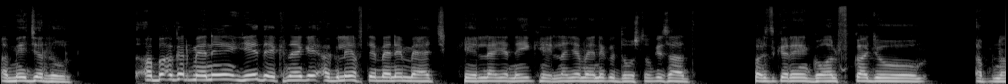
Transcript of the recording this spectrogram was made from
a major role अब अगर मैंने ये देखना है कि अगले हफ़्ते मैंने मैच खेलना है या नहीं खेलना या मैंने कोई दोस्तों के साथ फ़र्ज़ करें गोल्फ का जो अपना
